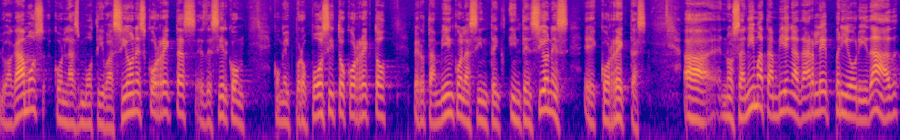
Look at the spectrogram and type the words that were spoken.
lo hagamos con las motivaciones correctas, es decir, con, con el propósito correcto, pero también con las intenciones eh, correctas. Ah, nos anima también a darle prioridad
